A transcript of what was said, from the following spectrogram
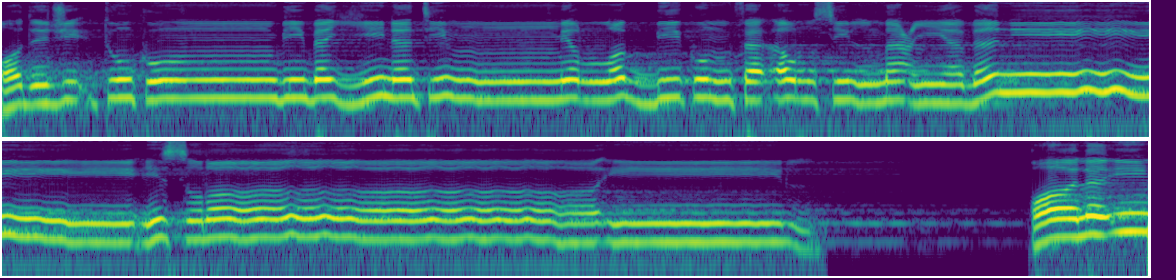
قد جئتكم ببينة من ربكم فأرسل معي بني إسرائيل. قال إن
